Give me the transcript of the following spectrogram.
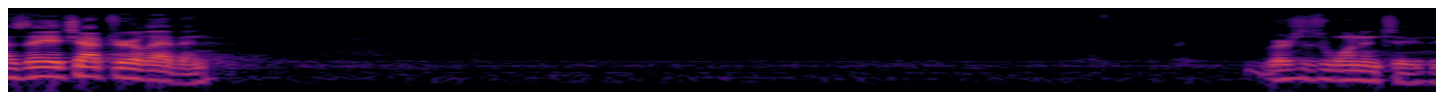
Isaiah chapter 11. Verses 1 and 2. It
